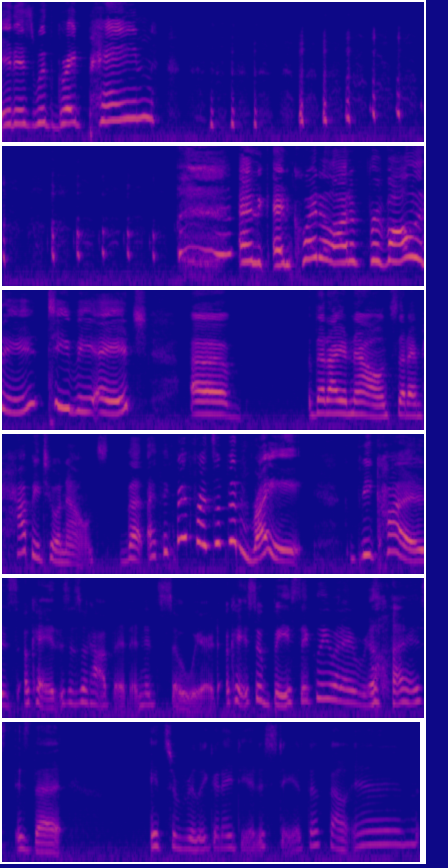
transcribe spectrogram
it is with great pain. and and quite a lot of frivolity, TBH, um, that I announce that I'm happy to announce that I think my friends have been right because okay, this is what happened, and it's so weird. Okay, so basically, what I realized is that it's a really good idea to stay at the fountain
